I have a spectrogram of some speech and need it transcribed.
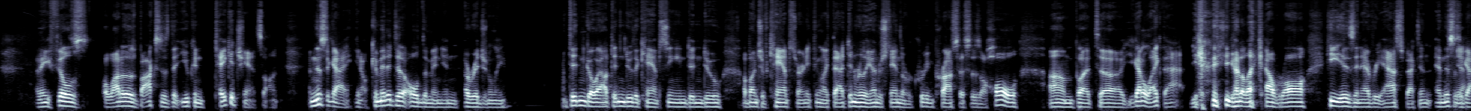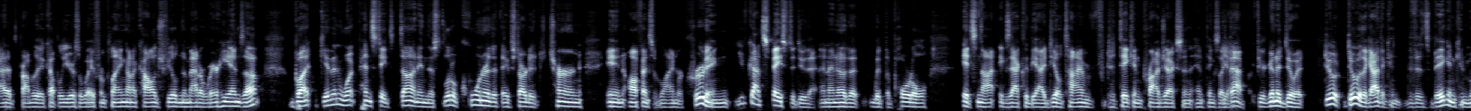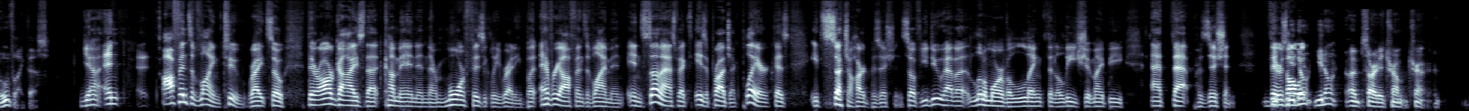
I think he fills a lot of those boxes that you can take a chance on. And this is a guy, you know, committed to Old Dominion originally, didn't go out, didn't do the camp scene, didn't do a bunch of camps or anything like that, didn't really understand the recruiting process as a whole. Um, but uh, you got to like that. You, you got to like how raw he is in every aspect. And and this is yeah. a guy that's probably a couple years away from playing on a college field, no matter where he ends up. But given what Penn State's done in this little corner that they've started to turn in offensive line recruiting, you've got space to do that. And I know that with the portal, it's not exactly the ideal time to take in projects and, and things like yeah. that. But if you're going to do it, do it do it with a guy that can that's big and can move like this. Yeah, and uh, offensive line too, right? So there are guys that come in and they're more physically ready, but every offensive lineman in some aspects is a project player because it's such a hard position. So if you do have a little more of a length and a leash, it might be at that position. There's you, you don't you don't I'm sorry to trump,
